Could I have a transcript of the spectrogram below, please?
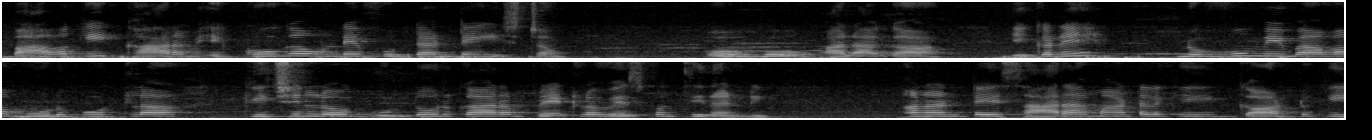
బావకి కారం ఎక్కువగా ఉండే ఫుడ్ అంటే ఇష్టం. ఓహో అలాగా? ఇకనే నువ్వు మీ బావ మూడు పూట్ల కిచెన్లో గుంటూరు కారం ప్లేట్లో వేసుకొని తినండి. అని అంటే సారా మాటలకి ఘాటుకి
